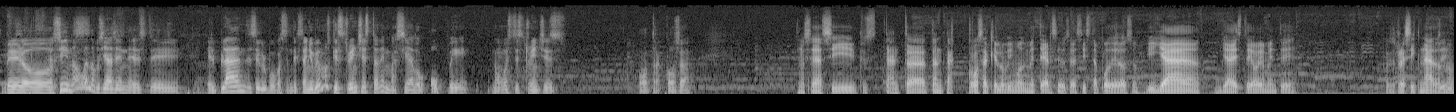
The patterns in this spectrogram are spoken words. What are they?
Sí, Pero sí. ¿no? Bueno, pues ya hacen este el plan de este grupo bastante extraño. Vemos que Strange está demasiado OP, ¿no? Este Strange es otra cosa. O sea, sí, pues tanta, tanta cosa que lo vimos meterse, o sea, sí está poderoso. Y ya, ya este, obviamente, pues resignado, Sí. ¿no?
